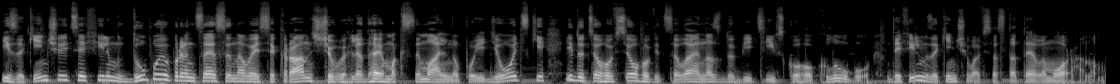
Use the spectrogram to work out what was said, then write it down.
І закінчується фільм дупою принцеси на весь екран, що виглядає максимально по-ідіотськи, і до цього всього відсилає нас до бійцівського клубу, де фільм закінчувався статевим органом.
